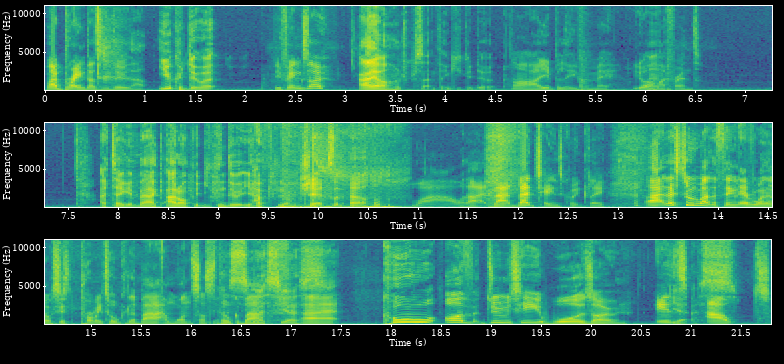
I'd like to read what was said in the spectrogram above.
my brain doesn't do that. you could do it. You think so? I 100% think you could do it. Oh, you believe in me. You are my friend. I take it back. I don't think you can do it. You have no chance in hell. Wow, that that that changed quickly. Uh, let's talk about the thing that everyone else is probably talking about and wants us to talk about. yes, yes. Uh, Call of Duty Warzone is Yes. out.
